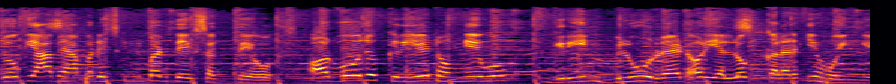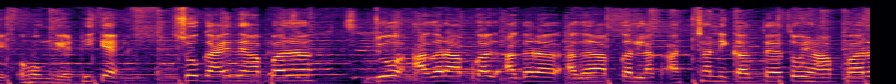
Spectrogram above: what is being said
जो कि आप यहाँ पर स्क्रीन पर देख सकते हो। और वो जो क्रिएट होंगे, वो ग्रीन ब्लू रेड और येलो कलर के होंगे होंगे, ठीक है? सो so गाइस यहाँ पर जो अगर आपका, अगर अगर आपका लक अच्छा निकलता है तो यहाँ पर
